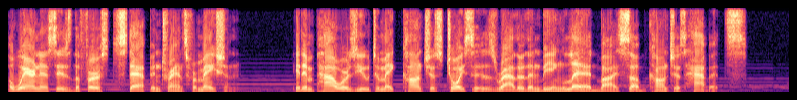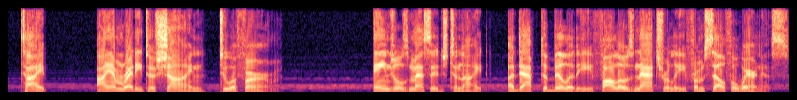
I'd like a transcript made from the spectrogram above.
Awareness is the first step in transformation. It empowers you to make conscious choices rather than being led by subconscious habits. Type I am ready to shine to affirm. Angel's message tonight, adaptability follows naturally from self-awareness.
